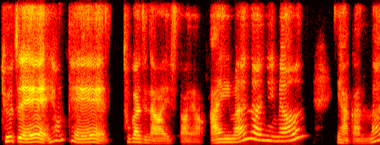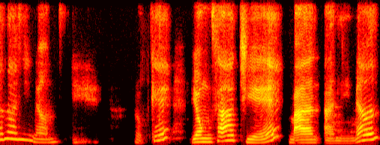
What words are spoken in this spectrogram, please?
교재 형태 두 가지 나와 있어요. 아이만 아니면 야간만 아니면 예. 이렇게 명사 뒤에 만 아니면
